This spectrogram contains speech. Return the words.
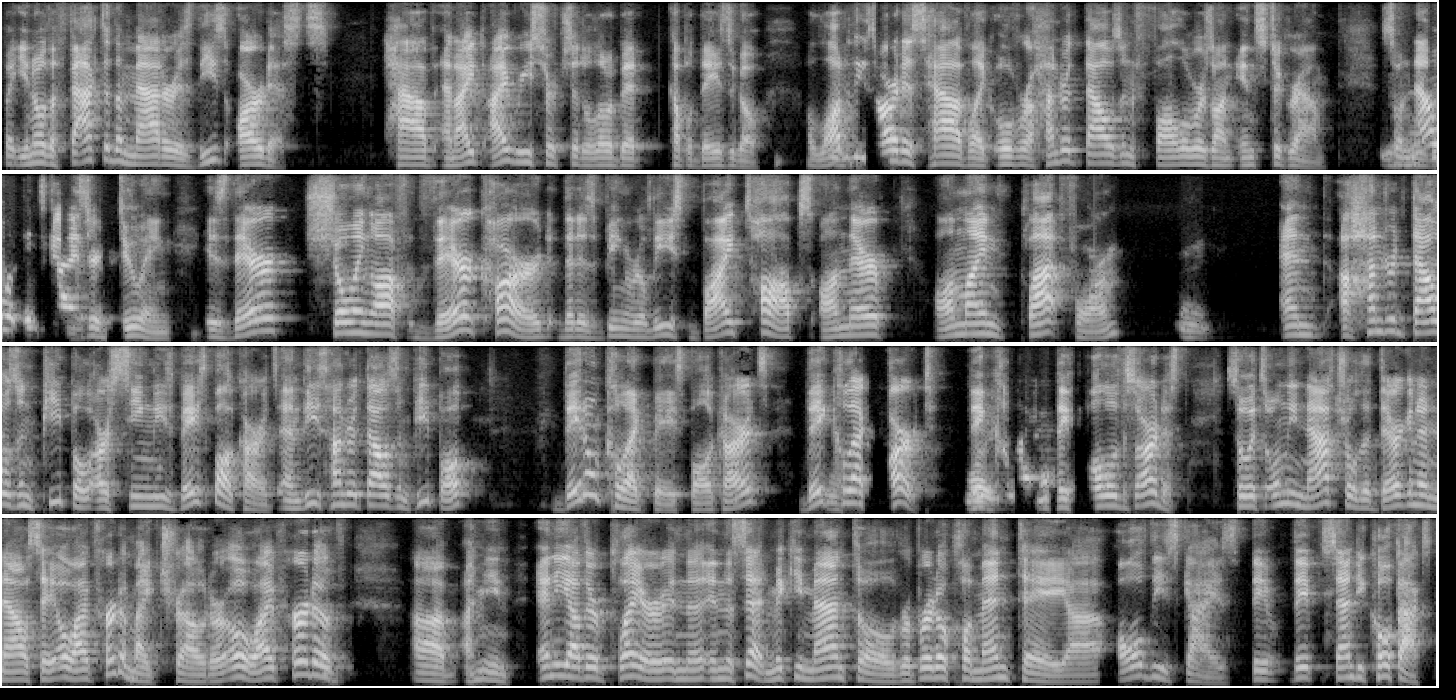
But, you know, the fact of the matter is these artists have, and I, I researched it a little bit a couple days ago a lot of hmm. these artists have like over a hundred thousand followers on Instagram. So now what these guys are doing is they're showing off their card that is being released by Topps on their online platform. And a hundred thousand people are seeing these baseball cards. And these hundred thousand people, they don't collect baseball cards. They collect art. They collect, they follow this artist. So it's only natural that they're going to now say, "Oh, I've heard of Mike Trout," or "Oh, I've heard of uh, I mean, any other player in the in the set, Mickey Mantle, Roberto Clemente, uh, all these guys, they they've Sandy Koufax,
